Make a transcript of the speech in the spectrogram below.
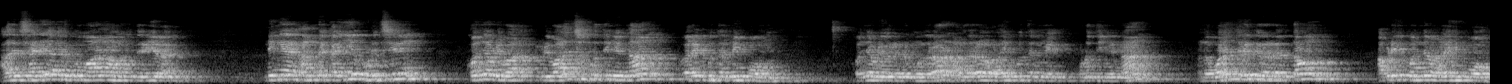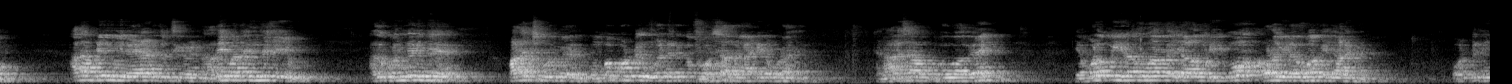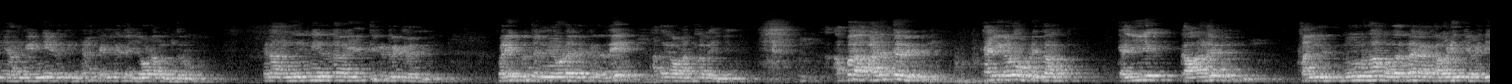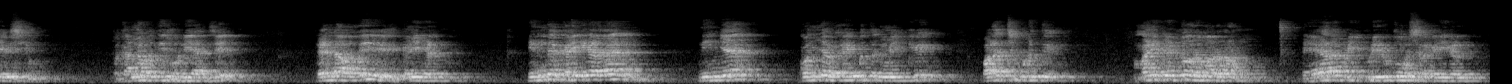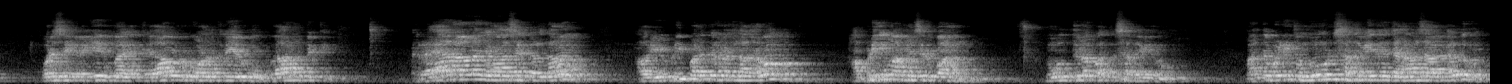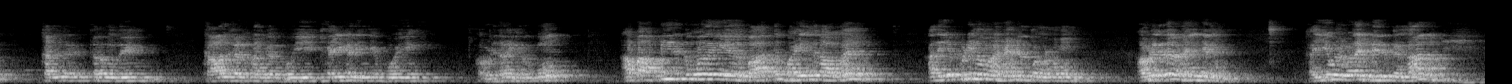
அது சரியா இருக்குமான்னு நமக்கு தெரியல. நீங்க அந்த கையை பிடிச்சி கொஞ்சம் அப்படி இப்படி வளைச்சு கொடுத்தீங்கன்னா விரைப்புத்தன்மை போகும். கொஞ்சம் அப்படி ஒரு ரெண்டு மூணு தடவை நாலு தடவை வளைப்பு தன்மை கொடுத்தீங்கன்னா அந்த உடஞ்சிருக்கிற ரத்தம் அப்படியே கொஞ்சம் விலகி போகும். அதை அப்படியே நீங்க நேரம் எடுத்து வச்சுக்க வேண்டும். அதே மாதிரி தான் இந்த கையும். அது கொஞ்சம் நீங்க வளைச்சு கொடுக்க ரொம்ப போட்டு உங்கள்கிட்ட இருக்க ஃபோர்ஸ் அதில் காட்டிடக்கூடாது ஜனாசாவை பொதுவாகவே எவ்வளவு இலகுவாக கையாள முடியுமோ அவ்வளவு இலகுவாக கையாளுங்க போட்டு நீங்கள் அங்கே இங்கே எடுத்தீங்கன்னா கையில் கையோட வந்துடும் ஏன்னா அங்கே இங்கே இதெல்லாம் இழுத்துக்கிட்டு இருக்கிறது. விரைப்பு தன்மையோட இருக்கிறது. அதை கவனத்துல வைங்க. அப்போ அடுத்தது கைகளும் அப்படித்தான். கை காலு கல் மூணு தான் முதல்ல கவனிக்க வேண்டிய விஷயம். இப்போ கண்ணை பற்றி சொல்லியாச்சு. ரெண்டாவது கைகள். இந்த கைகளை நீங்க கொஞ்சம் விரைப்புத்தன்மைக்கு வளைச்சு கொடுத்து மணிக்கட்டும் அது மாதிரிதான். நேரம் இப்படி இப்படி இருக்கும் ஒரு சில கைகள். ஒரு சில கை இந்த மாதிரி ஏதாவது ஒரு கோணத்திலே இருக்கும். உதாரணத்துக்கு ரேரான ஜனாசக்கள் தான் அவர் எப்படி படுத்து கிடந்தாரோ அப்படியும் அமைச்சிருப்பாங்க. நூத்துல பத்து சதவீதம். மற்றபடி தொண்ணூறு சதவீத ஜனாசாக்கள் கண்ணு திறந்து கால்கள் அங்க போய் கைகள் இங்க போய் அப்படிதான் இருக்கும். அப்ப அப்படி இருக்கும்போது நீங்க இதை பார்த்து பயந்துடாம அதை எப்படி நம்ம ஹேண்டில் பண்ணணும்? அப்படின்றத விளங்கிக்கணும் கையோடு வேலை இப்படி இருக்குன்னா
